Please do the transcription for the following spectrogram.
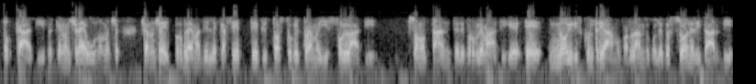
toccati perché non ce n'è uno, non c'è, cioè non c'è il problema delle casette piuttosto che il problema degli sfollati, sono tante le problematiche e noi riscontriamo parlando con le persone ritardi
